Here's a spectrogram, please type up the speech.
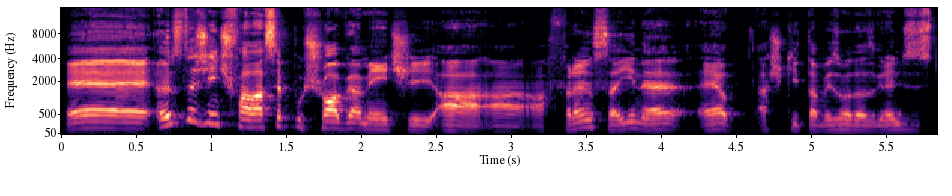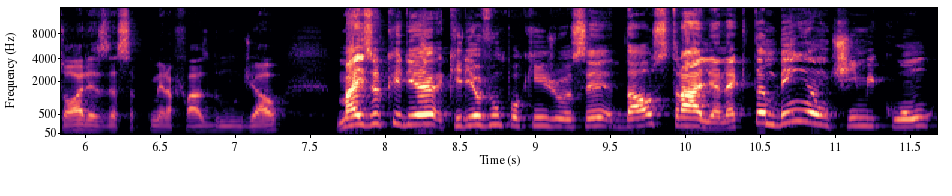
É, antes da gente falar, você puxou, obviamente, a, a, a, França aí, né? É, acho que talvez uma das grandes histórias dessa primeira fase do Mundial. Mas eu queria, queria ouvir um pouquinho de você da Austrália, né? Que também é um time com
